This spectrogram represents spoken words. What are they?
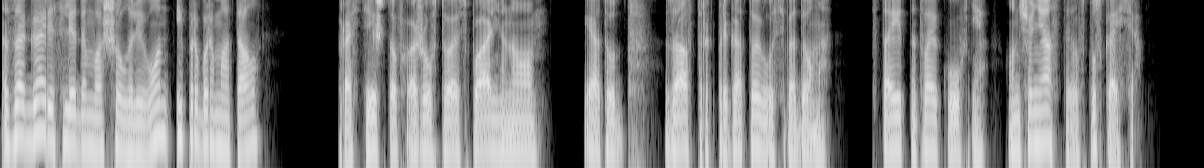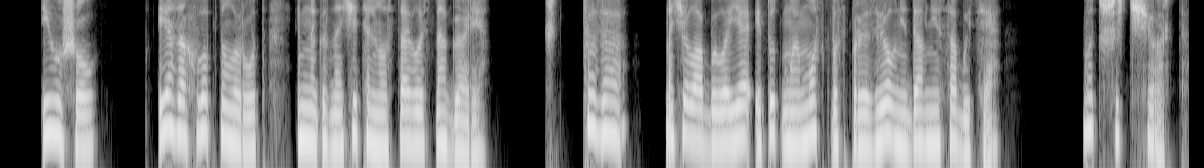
За Гарри следом вошел Леон и пробормотал. «Прости, что вхожу в твою спальню, но я тут завтрак приготовил себя дома стоит на твоей кухне. Он еще не остыл, спускайся». И ушел. Я захлопнула рот и многозначительно уставилась на Гарри. «Что за...» — начала было я, и тут мой мозг воспроизвел недавние события. «Вот же черт!»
